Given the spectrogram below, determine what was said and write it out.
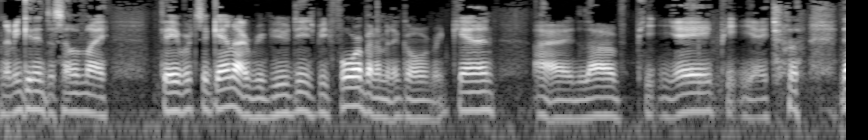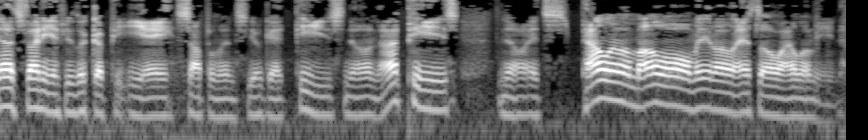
Let me get into some of my favorites again. I reviewed these before, but I'm going to go over again. I love PEA, PEA. now it's funny if you look up PEA supplements, you'll get peas. No, not peas. No, it's palomalomethylethylamine.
